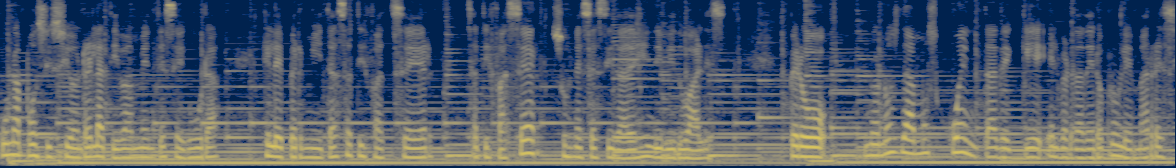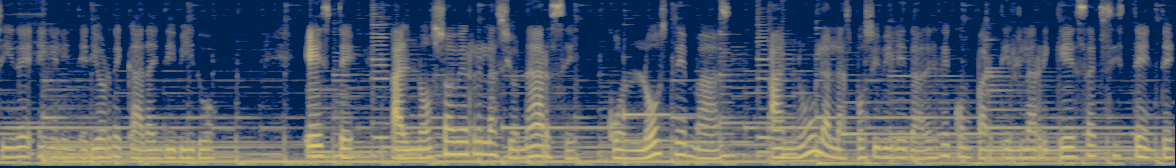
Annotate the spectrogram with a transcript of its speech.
una posición relativamente segura que le permita satisfacer, sus necesidades individuales. Pero no nos damos cuenta de que el verdadero problema reside en el interior de cada individuo. Este, al no saber relacionarse con los demás, anula las posibilidades de compartir la riqueza existente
